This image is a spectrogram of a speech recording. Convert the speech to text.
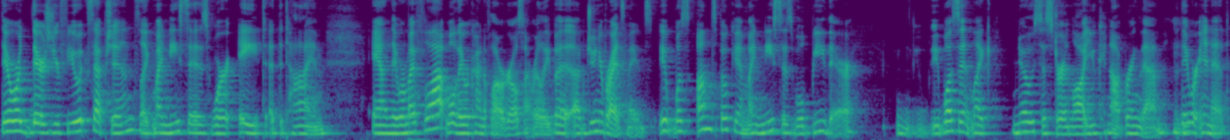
there were there's your few exceptions. Like my nieces were eight at the time, and they were my flat. Well, they were kind of flower girls, not really, but uh, junior bridesmaids. It was unspoken. My nieces will be there. It wasn't like no sister-in-law. You cannot bring them. Mm-hmm. They were in it.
